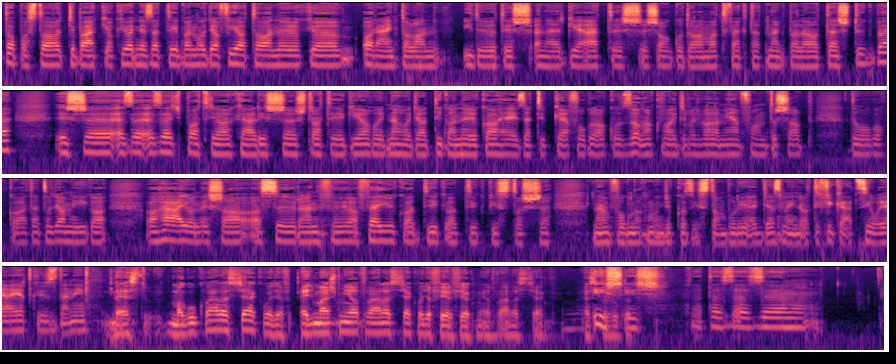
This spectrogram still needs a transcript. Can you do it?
tapasztalhatja bárki a környezetében, hogy a fiatal nők aránytalan időt és energiát és, és aggodalmat fektetnek bele a testükbe, és ez, ez egy patriarkális stratégia, hogy nehogy addig a nők a helyzetükkel foglalkozzanak, vagy, vagy valamilyen fontosabb dolgokkal. Tehát, hogy amíg a, a hájon és a, a szőrön fő a fejük, addig, addig biztos nem fognak mondjuk az isztambuli egyezmény ratifikációjáért küzdeni. De ezt maguk választják, vagy a egymás miatt választják, vagy a férfiak miatt választják ezt is, az utat? Is, Tehát ez, ez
